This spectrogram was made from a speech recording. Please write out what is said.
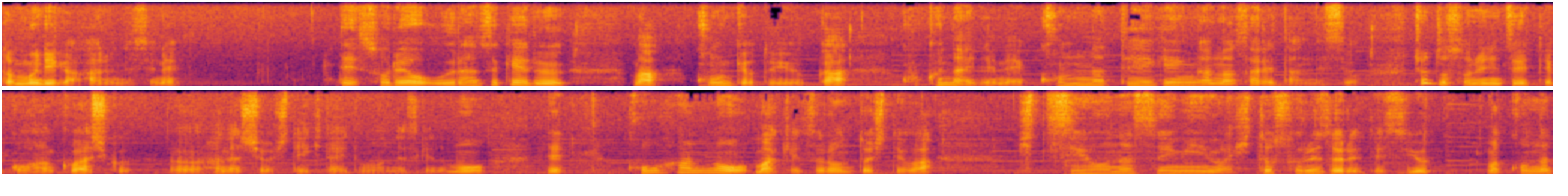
と無理があるんですよね。でそれを裏付ける、まあ、根拠というか国内でねこんな提言がなされたんですよ。ちょっとそれについて後半詳しく、うん、話をしていきたいと思うんですけども。で後半の、まあ、結論としては必要な睡眠は人それぞれですよ、まあ、こんな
